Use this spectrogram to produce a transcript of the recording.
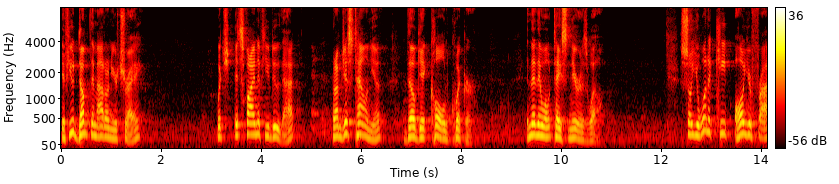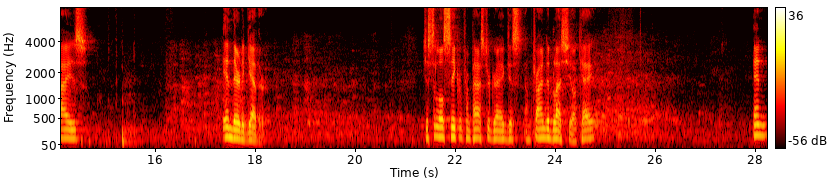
If you dump them out on your tray, which it's fine if you do that, but I'm just telling you, they'll get cold quicker. And then they won't taste near as well. So you want to keep all your fries in there together. Just a little secret from Pastor Greg. Just I'm trying to bless you, okay? And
